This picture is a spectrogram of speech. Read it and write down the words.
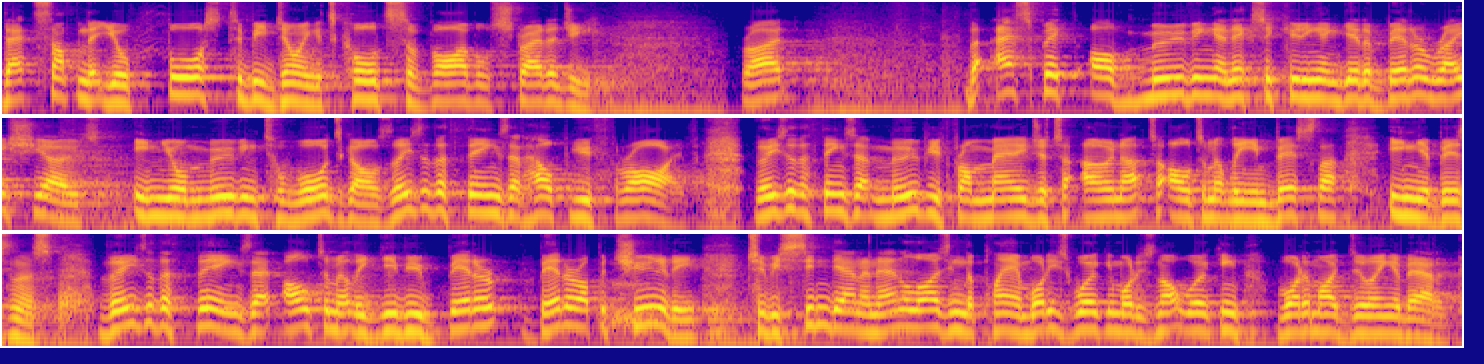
that's something that you're forced to be doing. It's called survival strategy, right? The aspect of moving and executing and get a better ratios in your moving towards goals. These are the things that help you thrive. These are the things that move you from manager to owner to ultimately investor in your business. These are the things that ultimately give you better better opportunity to be sitting down and analyzing the plan, what is working, what is not working, what am I doing about it.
